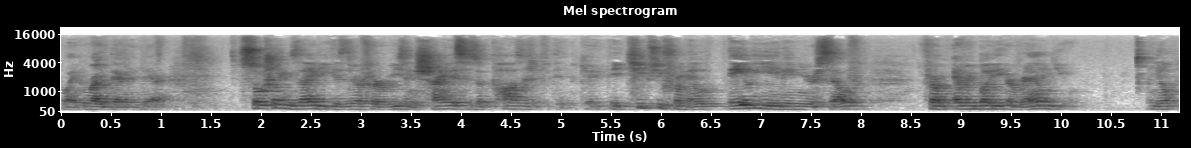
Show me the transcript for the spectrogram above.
like right then and there. Social anxiety is there for a reason. Shyness is a positive thing. Okay, it keeps you from alienating yourself from everybody around you. You know,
